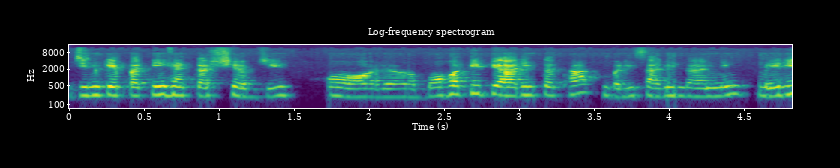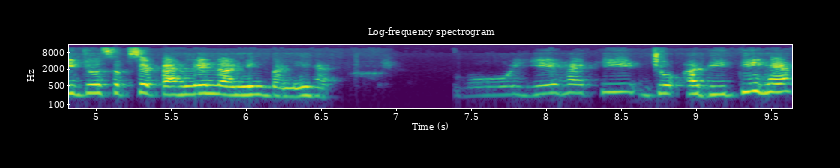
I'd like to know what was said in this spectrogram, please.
जिनके पति हैं कश्यप जी और बहुत ही प्यारी कथा, बड़ी सारी लर्निंग मेरी जो सबसे पहले लर्निंग बनी है वो ये है कि जो अदिति है,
